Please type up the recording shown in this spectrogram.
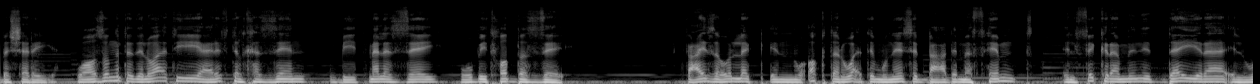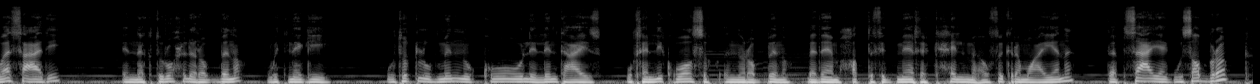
بشرية. وأظن أنت دلوقتي عرفت الخزان بيتملى إزاي وبيتفضى إزاي. فعايز أقولك إنه أكتر وقت مناسب بعد ما فهمت الفكرة من الدايرة الواسعة دي إنك تروح لربنا وتناجيه وتطلب منه كل اللي أنت عايزه. وخليك واثق إن ربنا مادام حط في دماغك حلم أو فكرة معينة فبسعيك وصبرك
